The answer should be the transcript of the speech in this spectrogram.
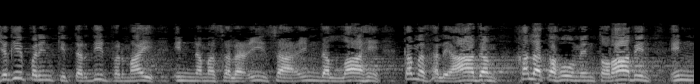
جگہ پر ان کی تردید فرمائی ان مسل عیسا عند اللہ کمسل آدم خلقہ من تراب ان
